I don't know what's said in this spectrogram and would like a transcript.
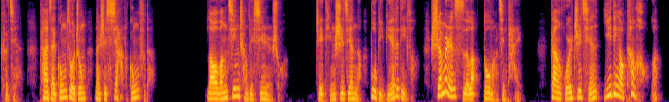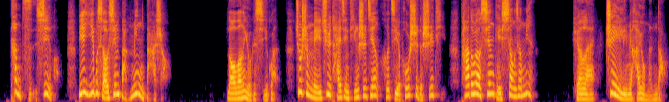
可见他在工作中那是下了功夫的。老王经常对新人说：“这停尸间呢，不比别的地方，什么人死了都往进抬。干活之前一定要看好了，看仔细了，别一不小心把命搭上。老王有个习惯，就是每具抬进停尸间和解剖室的尸体，他都要先给相相面。原来这里面还有门道，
